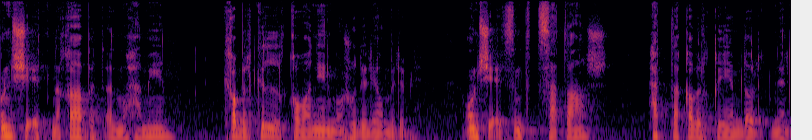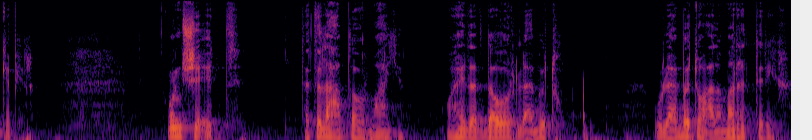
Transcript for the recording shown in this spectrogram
أنشئت نقابة المحامين قبل كل القوانين الموجودة اليوم بلبنان. أنشئت سنة 19 حتى قبل قيام دولة لبنان الكبير. أنشئت تتلعب دور معين وهذا الدور لعبته ولعبته على مر التاريخ.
